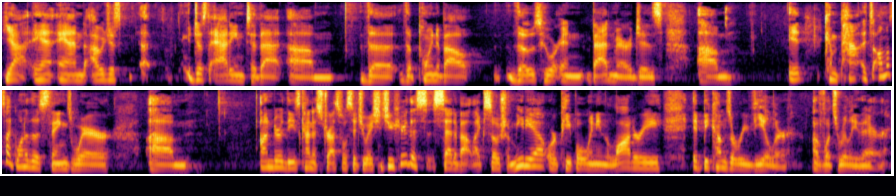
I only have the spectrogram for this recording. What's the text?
yeah, and, and I was just uh, just adding to that um, the the point about those who are in bad marriages. Um, it compound. It's almost like one of those things where. Um, under these kind of stressful situations, you hear this said about like social media or people winning the lottery. It becomes a revealer of what's really there.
